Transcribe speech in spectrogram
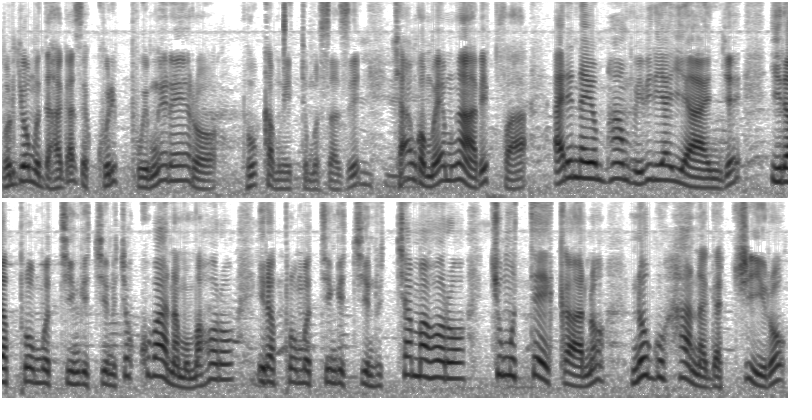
Burya iyo mudahagaze kuri imwe rero ntukamwite umusazi. Cyangwa mube mwabipfa ari na yo mpamvu bibiriya yanjye iraporomotinga ikintu cyo kubana mu mahoro iraporomotinga ikintu cy'amahoro cy'umutekano no guhana agaciro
